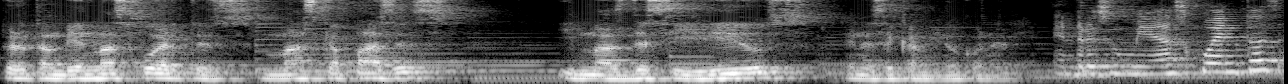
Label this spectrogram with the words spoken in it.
pero también más fuertes, más capaces y más decididos en ese camino con Él. En resumidas cuentas,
